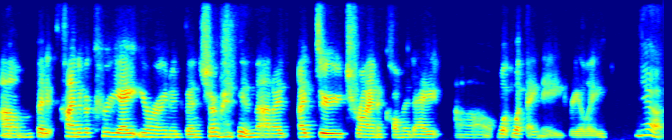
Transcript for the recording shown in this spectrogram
Um, but it's kind of a create your own adventure within that. I, I do try and accommodate uh, what, what they need, really. Yeah,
